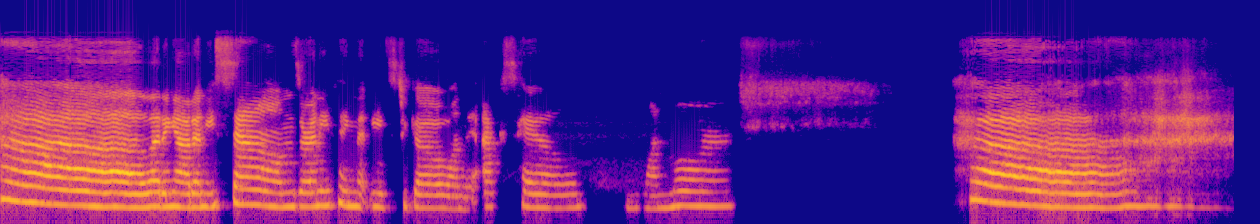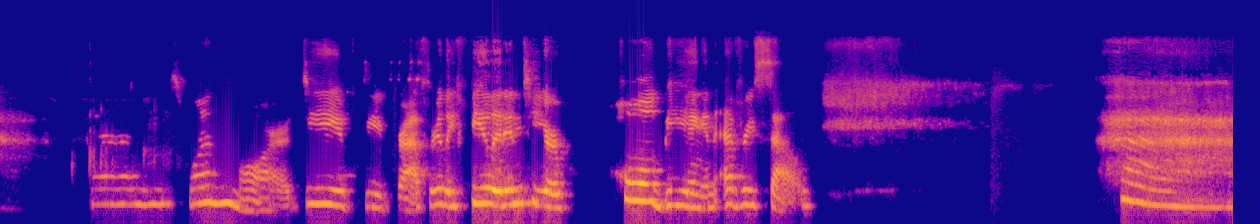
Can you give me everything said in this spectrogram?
Ah, letting out any sounds or anything that needs to go on the exhale. One more. Ah. And one more. Deep, deep breath. Really feel it into your whole being in every cell.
